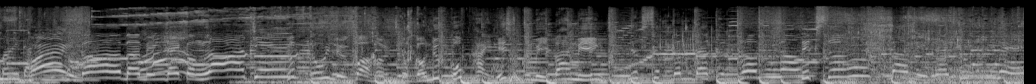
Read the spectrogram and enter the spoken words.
mới đặt Khoan. có ba miền đây còn lo chi Gấp đôi lượng bò hầm trong gói nước cốt 2X của mì ba miền Nước súp đậm đà cực thơm ngon. Thiệt xứng ba miền là chúng mẹ.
